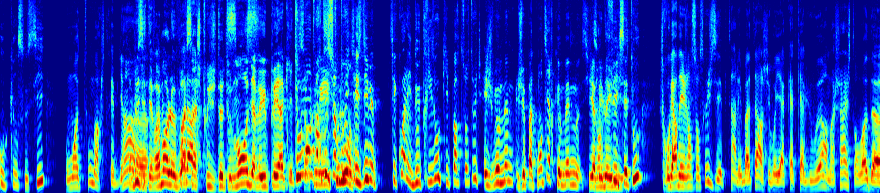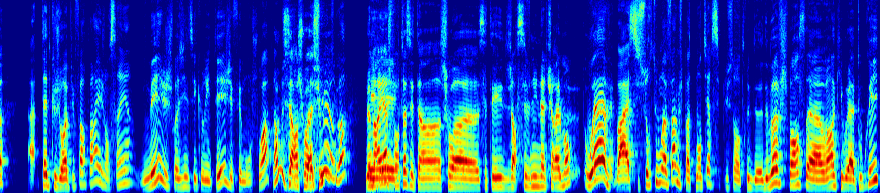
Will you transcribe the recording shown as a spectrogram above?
aucun souci. Pour moi, tout marche très bien. En plus, Euh, c'était vraiment le voilà. passage Twitch de tout le monde. Il y avait eu PA qui était tout le monde partait sur Twitch et je dis mais c'est quoi les deux trisos qui partent sur Twitch? Et je veux même je vais pas te mentir que même si j'avais le fixe et tout je regardais les gens sur Twitch je disais putain les bâtards j'ai voyé à 4K viewers machin et j'étais en mode euh, ah, peut-être que j'aurais pu faire pareil j'en sais rien mais j'ai choisi une sécurité j'ai fait mon choix Non, mais c'est un choix assumé. hein. tu vois Le Et- mariage, pour toi, c'était un choix. C'était genre, c'est venu naturellement? ouais bah c'est surtout ma femme je vais pas te mentir c'est plus un truc de, de meuf je pense euh, vraiment qui voulait à tout prix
